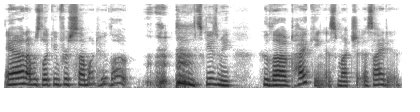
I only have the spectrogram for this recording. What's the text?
And I was looking for someone who loved, excuse me, who loved hiking as much as I did.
